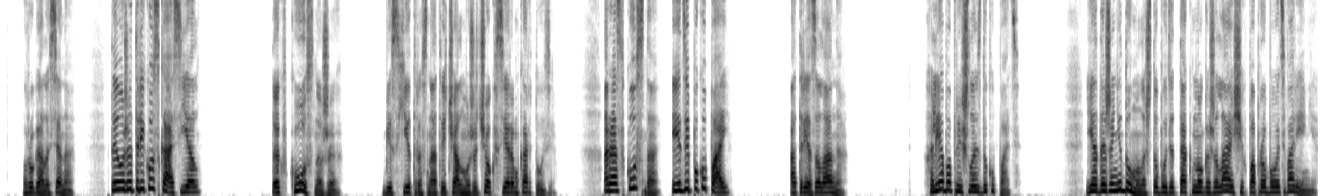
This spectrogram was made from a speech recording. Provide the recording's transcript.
— ругалась она. «Ты уже три куска съел». «Так вкусно же!» — бесхитростно отвечал мужичок в сером картузе. «Раз вкусно, иди покупай», — отрезала она. Хлеба пришлось докупать. Я даже не думала, что будет так много желающих попробовать варенье,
